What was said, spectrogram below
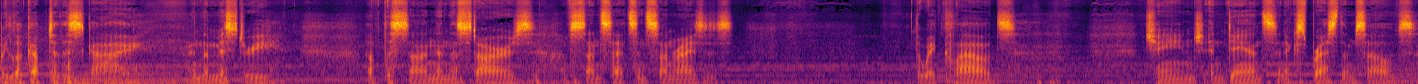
We look up to the sky and the mystery of the sun and the stars, of sunsets and sunrises, the way clouds change and dance and express themselves.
